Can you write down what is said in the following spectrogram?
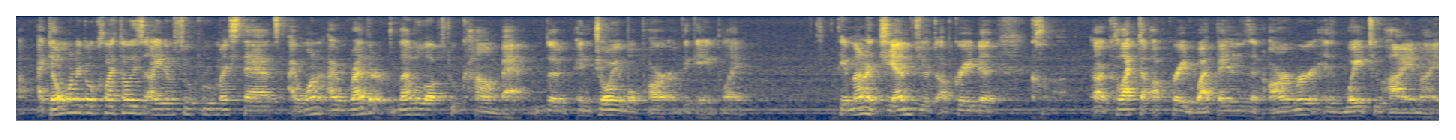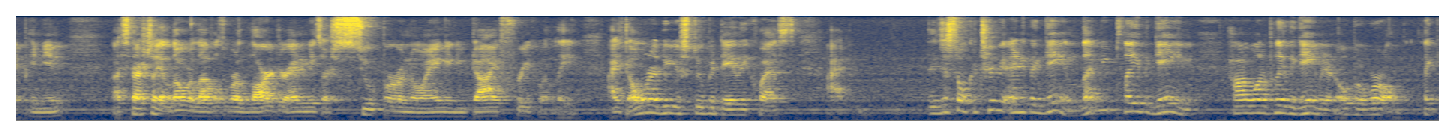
Uh, I don't want to go collect all these items to improve my stats. I want I rather level up through combat, the enjoyable part of the gameplay. The amount of gems you have to upgrade to uh, collect to upgrade weapons and armor is way too high in my opinion especially at lower levels where larger enemies are super annoying and you die frequently. I don't want to do your stupid daily quests. I, they just don't contribute anything to the game. Let me play the game how I want to play the game in an open world. Like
